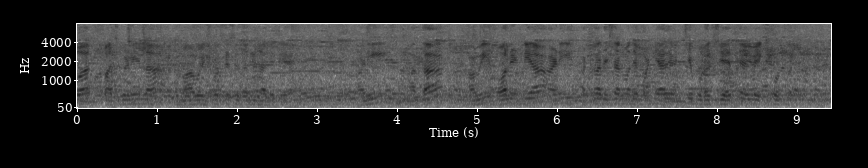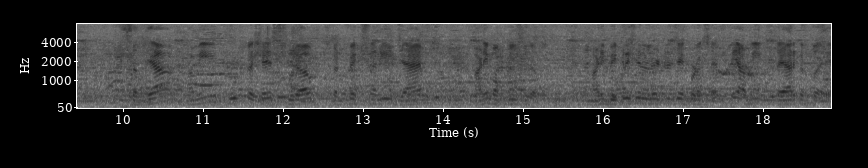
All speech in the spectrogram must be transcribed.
सुरुवात पाचगणीला महाबळेश्वरच्या शेजारी झालेली आहे. आणि आता आम्ही ऑल इंडिया आणि अठरा देशांमध्ये पण याचे प्रोडक्ट्स जे आहेत ते आम्ही एक्सपोर्ट करतो. सध्या आम्ही fruit crushes syrup confectionery jam आणि मॉकटेल सिरप आणि बेकरीशी रिलेटेड जे प्रोडक्ट्स आहेत ते आम्ही तयार करतो आहे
